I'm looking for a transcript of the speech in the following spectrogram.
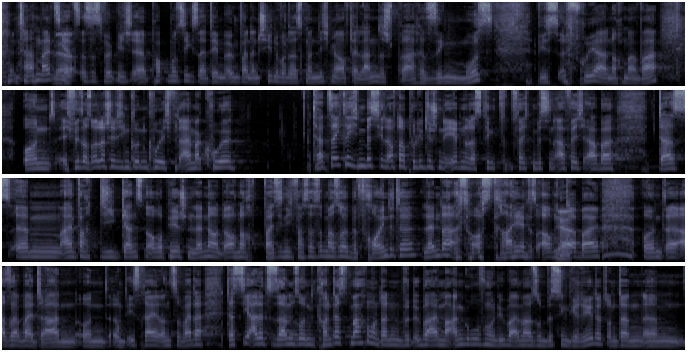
damals. Ja. Jetzt ist es wirklich äh, Popmusik, seitdem irgendwann entschieden wurde, dass man nicht mehr auf der Landessprache singen muss, wie es äh, früher nochmal war. Und ich finde es aus unterschiedlichen Gründen cool. Ich finde einmal cool, Tatsächlich ein bisschen auf einer politischen Ebene, das klingt vielleicht ein bisschen affig, aber dass ähm, einfach die ganzen europäischen Länder und auch noch, weiß ich nicht, was das immer soll, befreundete Länder, also Australien ist auch mit Ja. dabei und äh, Aserbaidschan und, und Israel und so weiter, dass die alle zusammen so einen Contest machen und dann wird überall mal angerufen und überall mal so ein bisschen geredet und dann ähm,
